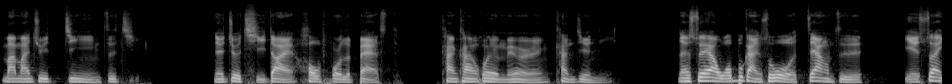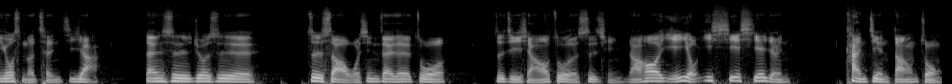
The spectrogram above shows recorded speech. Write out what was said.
慢慢去经营自己。那就期待 hope for the best，看看会有没有人看见你。那虽然我不敢说我这样子也算有什么成绩啊，但是就是至少我现在在做自己想要做的事情，然后也有一些些人。看见当中，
